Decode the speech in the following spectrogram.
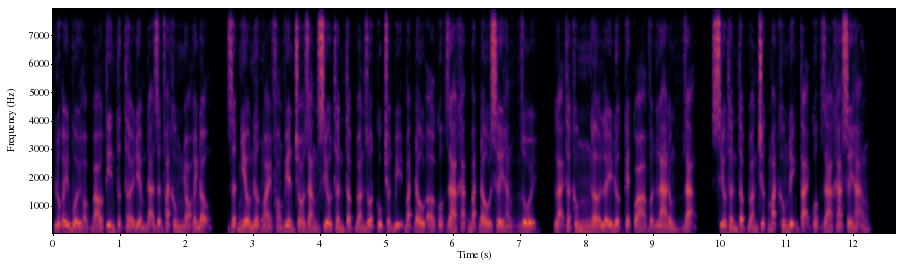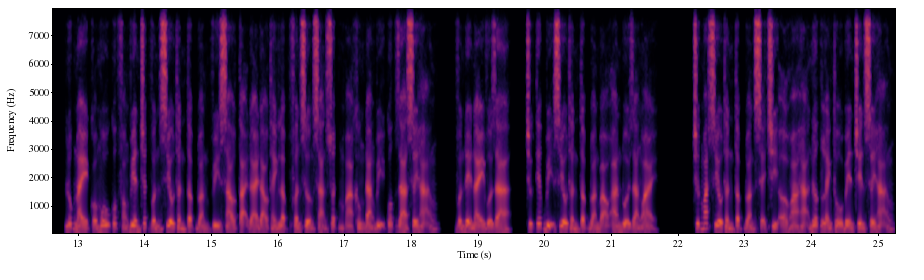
lúc ấy buổi họp báo tin tức thời điểm đã dẫn phát không nhỏ hành động, rất nhiều nước ngoài phóng viên cho rằng siêu thần tập đoàn rốt cục chuẩn bị bắt đầu ở quốc gia khác bắt đầu xây hãng rồi, lại thật không ngờ lấy được kết quả vẫn là đồng dạng, siêu thần tập đoàn trước mắt không định tại quốc gia khác xây hãng. Lúc này có mẫu quốc phóng viên chất vấn siêu thần tập đoàn vì sao tại đài đảo thành lập phân xưởng sản xuất mà không đang bị quốc gia xây hãng, vấn đề này vừa ra, trực tiếp bị siêu thần tập đoàn bảo an đuổi ra ngoài. Trước mắt siêu thần tập đoàn sẽ chỉ ở hoa hạ nước lãnh thổ bên trên xây hãng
